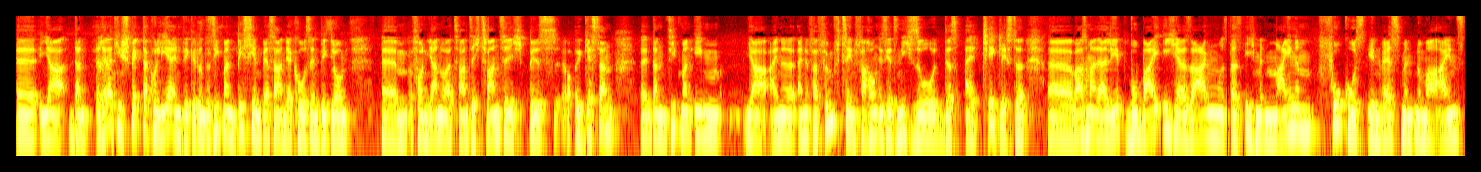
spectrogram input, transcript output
äh, ja dann relativ spektakulär entwickelt und das sieht man ein bisschen besser an der Kursentwicklung ähm, von Januar 2020 bis äh, gestern, äh, dann sieht man eben ja, eine, eine Verfünfzehnfachung ist jetzt nicht so das Alltäglichste, äh, was man erlebt. Wobei ich ja sagen muss, dass ich mit meinem Fokus-Investment Nummer eins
